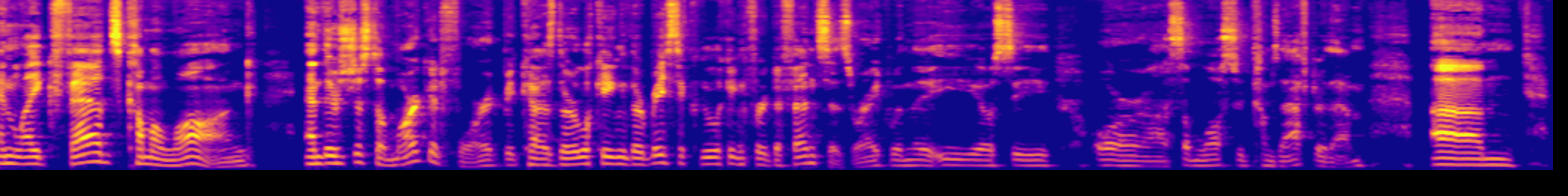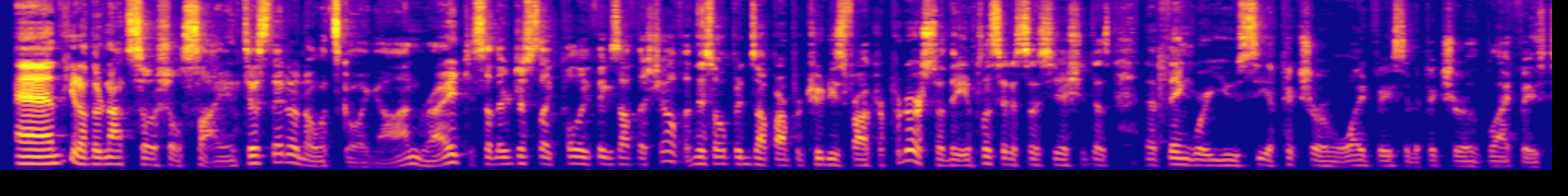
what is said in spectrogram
And like fads come along and there's just a market for it because they're looking they're basically looking for defenses right? When the eeoc or uh, some lawsuit comes after them. Um, and you know they're not social scientists. They don't know what's going on right? So they're just like pulling things off the shelf. And this opens up opportunities for entrepreneurs. So the implicit association does that thing where you see a picture of a white face and a picture of a black face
